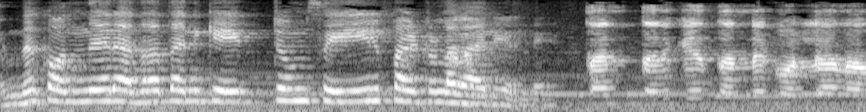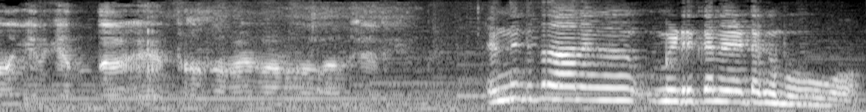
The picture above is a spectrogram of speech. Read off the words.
എന്നെ കൊന്നേരെ? അതാ തനിക്ക് ഏറ്റവും സേഫ് ആയിട്ടുള്ള കാര്യമല്ലേ? തൻ- തനിക്ക് തന്നെ കൊല്ലാനാണെങ്കിൽ എനിക്ക് എന്ത് എത്ര സമയം എന്നിട്ട് താൻ അങ്ങ് മിടുക്കനായിട്ടങ്ങ് പോവോ?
